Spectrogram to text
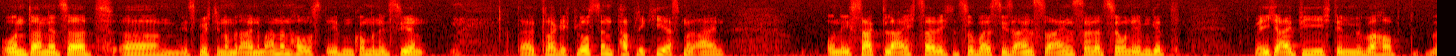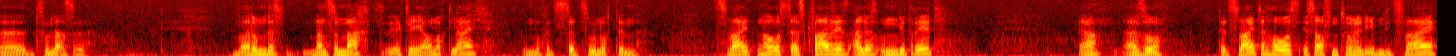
Und dann jetzt hat, ähm, jetzt möchte ich noch mit einem anderen Host eben kommunizieren. Da trage ich bloß den Public Key erstmal ein und ich sage gleichzeitig dazu, weil es diese 1 zu 1 Relation eben gibt, welche IP ich dem überhaupt äh, zulasse. Warum das man so macht, erkläre ich auch noch gleich. Und noch jetzt dazu noch den zweiten Host. Da ist quasi jetzt alles umgedreht. Ja, also der zweite Host ist auf dem Tunnel eben die 2,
